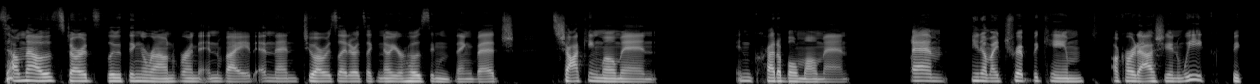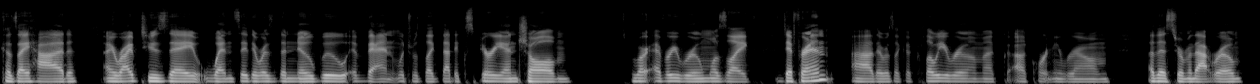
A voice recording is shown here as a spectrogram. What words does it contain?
somehow start sleuthing around for an invite. And then two hours later, it's like, no, you're hosting the thing, bitch. Shocking moment, incredible moment. And, you know, my trip became a Kardashian week because I had, I arrived Tuesday. Wednesday, there was the Nobu event, which was like that experiential where every room was like different. Uh, there was like a Khloe room, a, a Kourtney room, a this room, and that room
